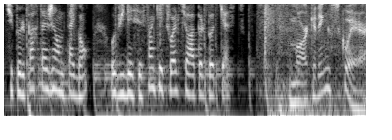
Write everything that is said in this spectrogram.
tu peux le partager en me taguant ou lui laisser 5 étoiles sur Apple Podcast. Marketing Square.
